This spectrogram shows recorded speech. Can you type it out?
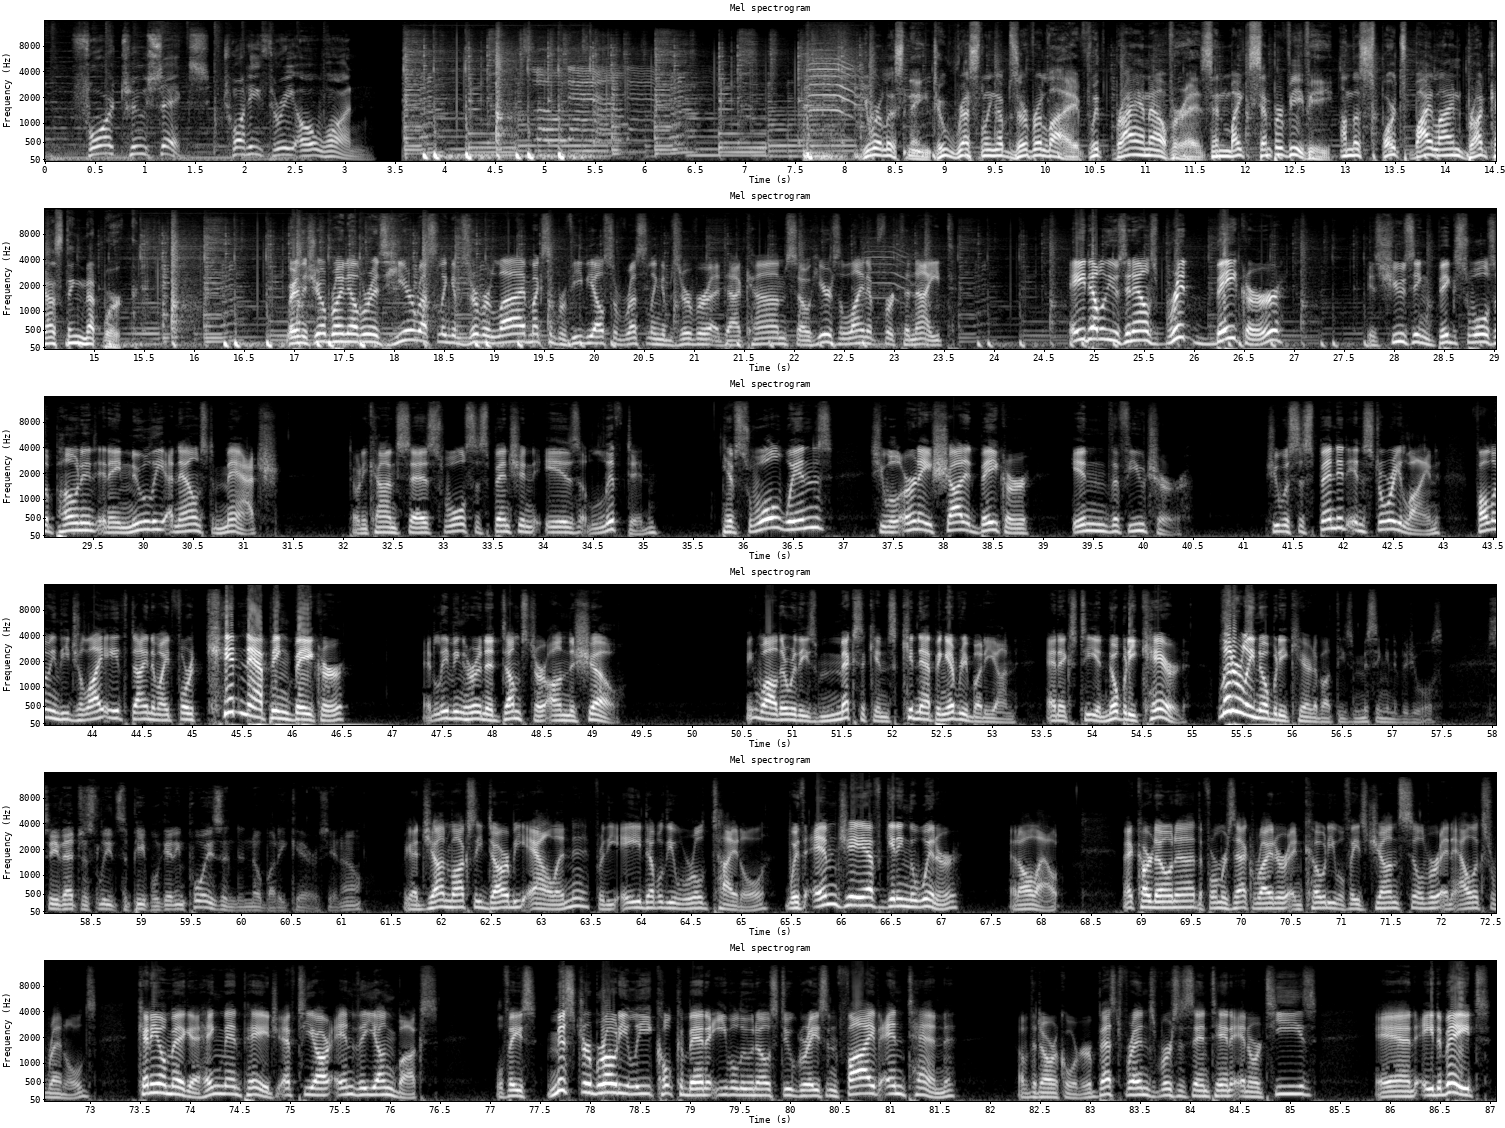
426 2301. You are listening to Wrestling Observer Live with Bryan Alvarez and Mike Sempervive on the Sports Byline Broadcasting Network. Right in the show, Bryan Alvarez here, Wrestling Observer Live. Mike Sempervive, also WrestlingObserver.com. So here's the lineup for tonight. AEW has announced Britt Baker is choosing Big Swole's opponent in a newly announced match. Tony Khan says Swole's suspension is lifted. If Swole wins, she will earn a shot at Baker in the future. She was suspended in storyline following the July 8th Dynamite for kidnapping Baker and leaving her in a dumpster on the show. Meanwhile, there were these Mexicans kidnapping everybody on NXT and nobody cared. Literally nobody cared about these missing individuals. See, that just leads to people getting poisoned and nobody cares, you know? We got Jon Moxley, Darby Allin for the AEW World title, with MJF getting the winner at All Out. Matt Cardona, the former Zack Ryder, and Cody will face John Silver and Alex Reynolds. Kenny Omega, Hangman Page, FTR, and the Young Bucks will face Mr. Brody Lee, Colt Cabana, Evil Uno, Stu Grayson, 5 and 10 of the Dark Order. Best Friends versus Santana and Ortiz. And a debate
